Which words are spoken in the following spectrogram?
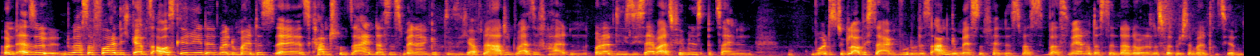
Und also, du hast auch vorher nicht ganz ausgeredet, weil du meintest, äh, es kann schon sein, dass es Männer gibt, die sich auf eine Art und Weise verhalten oder die sich selber als Feminist bezeichnen. Wolltest du, glaube ich, sagen, wo du das angemessen fändest? Was, was wäre das denn dann? Oder das würde mich dann mal interessieren.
